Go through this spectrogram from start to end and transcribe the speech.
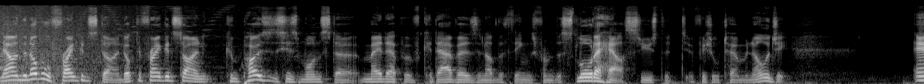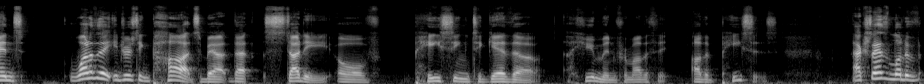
Now, in the novel Frankenstein, Dr. Frankenstein composes his monster made up of cadavers and other things from the slaughterhouse, used the official terminology. And one of the interesting parts about that study of piecing together a human from other th- other pieces actually has a lot of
